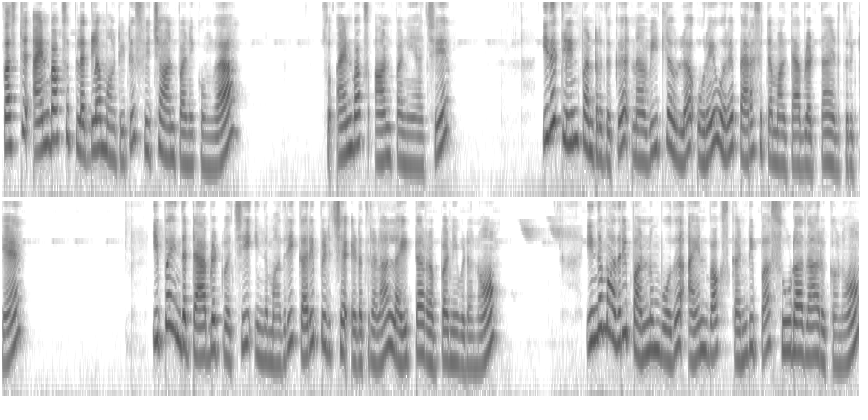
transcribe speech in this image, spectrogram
ஃபஸ்ட்டு அயன் பாக்ஸை ப்ளக்கில் மாட்டிட்டு ஸ்விட்ச் ஆன் பண்ணிக்கோங்க. ஸோ அயன் பாக்ஸ் ஆன் பண்ணியாச்சு. இதை க்ளீன் பண்ணுறதுக்கு நான் வீட்டில் உள்ள ஒரே ஒரு பேராசிட்டமால் டேப்லெட் தான் எடுத்திருக்கேன். இப்போ இந்த டேப்லெட் வச்சு இந்த மாதிரி கறி பிடிச்ச இடத்துலலாம் லைட்டாக ரப் பண்ணி விடணும். இந்த மாதிரி பண்ணும்போது அயன் பாக்ஸ் கண்டிப்பாக சூடாக தான் இருக்கணும்.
